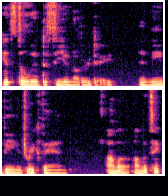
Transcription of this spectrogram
gets to live to see another day. And me being a Drake fan, I'm a, I'm gonna take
